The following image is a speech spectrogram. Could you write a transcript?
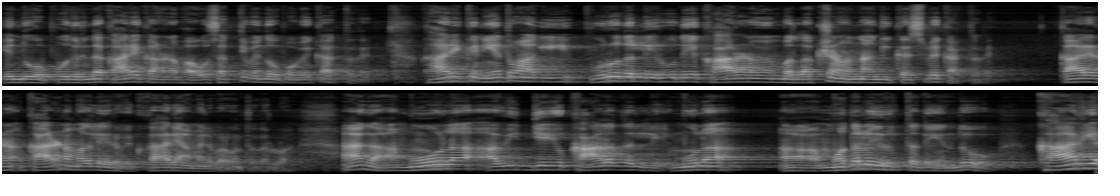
ಎಂದು ಒಪ್ಪುವುದರಿಂದ ಕಾರ್ಯಕಾರಣ ಭಾವವು ಸತ್ಯವೆಂದು ಒಪ್ಪಬೇಕಾಗ್ತದೆ. ಕಾರ್ಯಕ್ಕೆ ನಿಯತವಾಗಿ ಪೂರ್ವದಲ್ಲಿ ಇರುವುದೇ ಕಾರಣವೆಂಬ ಲಕ್ಷಣವನ್ನು ಅಂಗೀಕರಿಸಬೇಕಾಗ್ತದೆ. ಕಾರ್ಯ, ಕಾರಣ ಮೊದಲೇ ಇರಬೇಕು, ಕಾರ್ಯ ಆಮೇಲೆ ಬರುವಂಥದ್ದಲ್ವ? ಆಗ ಮೂಲ ಅವಿದ್ಯೆಯು ಕಾಲದಲ್ಲಿ, ಮೂಲ ಮೊದಲು ಇರುತ್ತದೆ ಎಂದು ಕಾರ್ಯ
